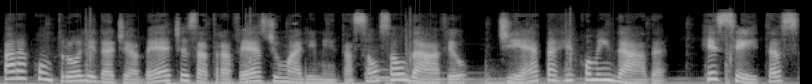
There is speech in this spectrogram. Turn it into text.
Para controle da diabetes através de uma alimentação saudável, dieta recomendada, receitas,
